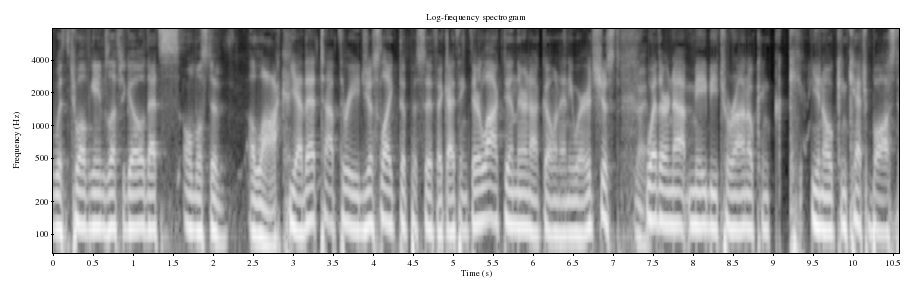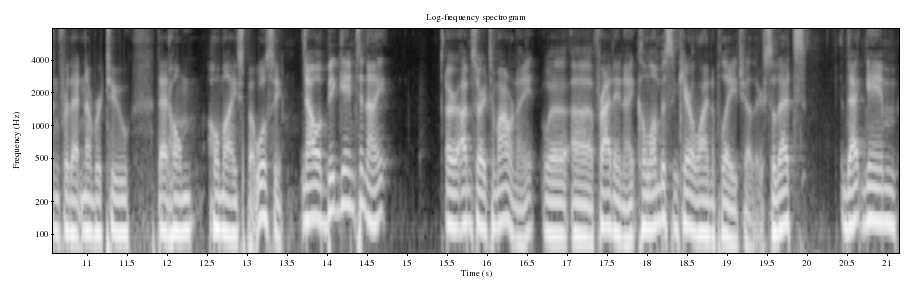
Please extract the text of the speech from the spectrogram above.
with 12 games left to go. That's almost a a lock. Yeah, that top three, just like the Pacific, I think they're locked in. They're not going anywhere. It's just Right. whether or not maybe Toronto can, you know, can catch Boston for that number two, that home home ice. But we'll see. Now a big game tonight, or I'm sorry, tomorrow night, uh, Friday night. Columbus and Carolina play each other. So that's that game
